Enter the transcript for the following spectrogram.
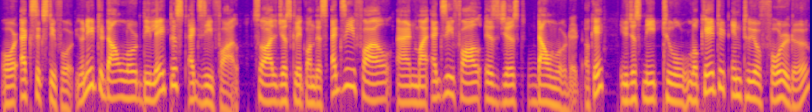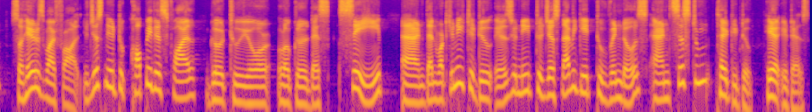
or x64, you need to download the latest exe file. So I'll just click on this exe file and my exe file is just downloaded. Okay. You just need to locate it into your folder. So here's my file. You just need to copy this file, go to your local disk C. And then what you need to do is you need to just navigate to Windows and System 32. Here it is.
